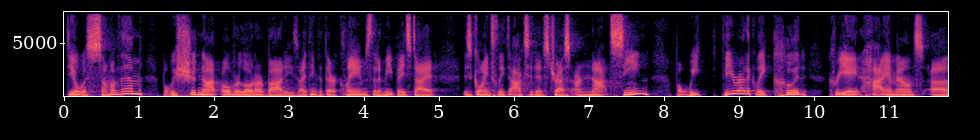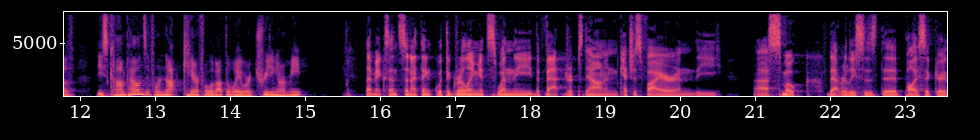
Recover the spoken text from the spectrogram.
deal with some of them, but we should not overload our bodies. I think that there are claims that a meat based diet is going to lead to oxidative stress are not seen, but we theoretically could create high amounts of these compounds if we're not careful about the way we're treating our meat. That makes sense. And I think with the grilling, it's when the, the fat drips down and catches fire and the uh, smoke that releases the polycyclic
